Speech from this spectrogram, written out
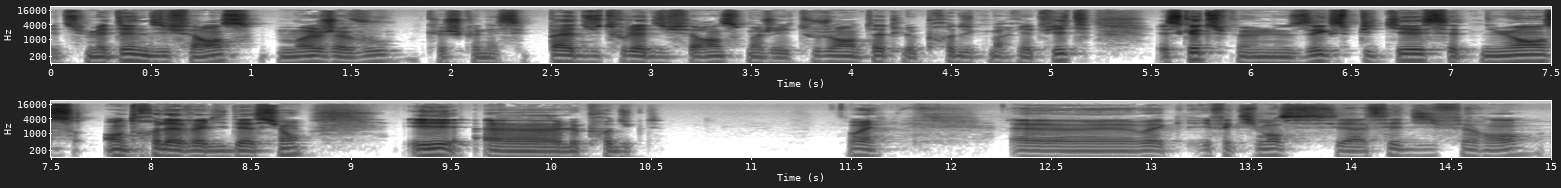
et tu mettais une différence. Moi, j'avoue que je connaissais pas du tout la différence. Moi, j'avais toujours en tête le product market fit. Est-ce que tu peux nous expliquer cette nuance entre la validation et euh, le product? Ouais. Euh, ouais, effectivement, c'est assez différent.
